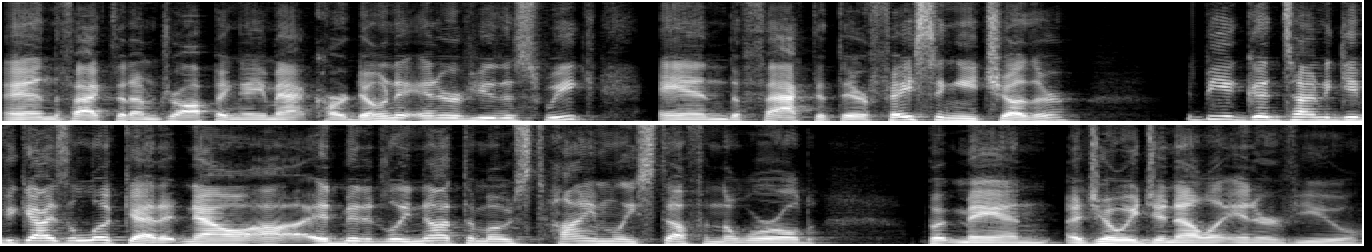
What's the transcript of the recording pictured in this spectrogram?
and the fact that I'm dropping a Matt Cardona interview this week and the fact that they're facing each other, it'd be a good time to give you guys a look at it. Now, uh, admittedly, not the most timely stuff in the world, but man, a Joey Janela interview,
